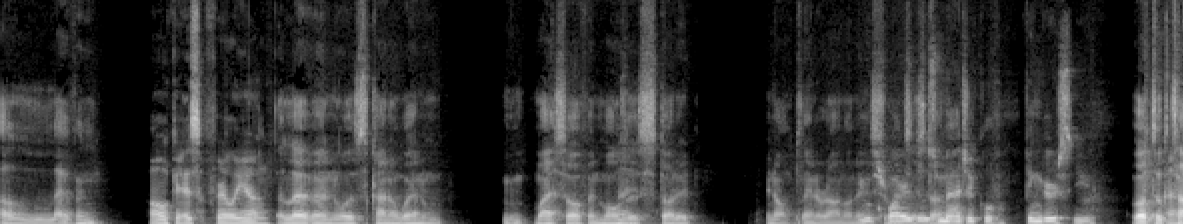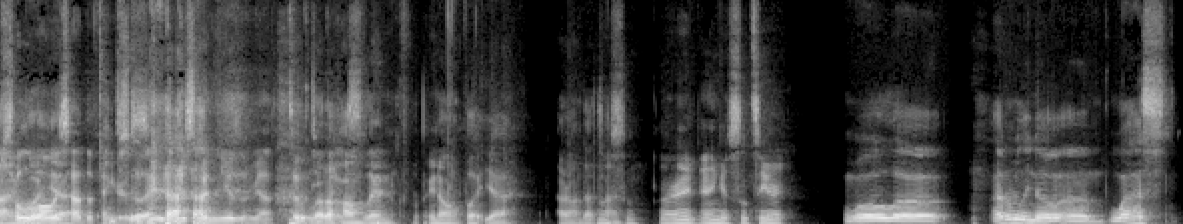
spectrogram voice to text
11 oh, okay, so fairly young. 11 was kind of when myself and Moses started, you know, playing around on the You instruments acquired and those stuff. magical fingers. You well, it took time. Solo but always yeah. had the fingers. so You just couldn't use them yet. took a lot of humbling, you know, but yeah, around that time. Awesome. All right, Angus, let's hear it. Well, uh, I don't really know. Um, last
